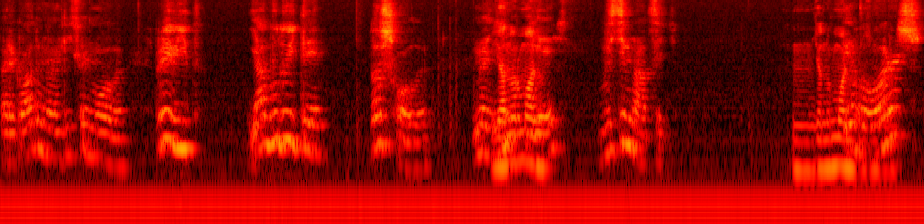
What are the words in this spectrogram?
перекладу на англійської мови. Привіт! Я буду йти до школи. Мені Я нормально. є 18. М, Я Ти нормально розмовляю. говориш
